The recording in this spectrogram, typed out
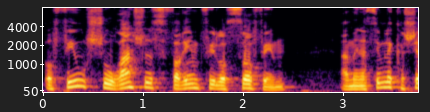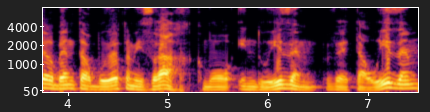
הופיעו שורה של ספרים פילוסופיים המנסים לקשר בין תרבויות המזרח, כמו אינדואיזם וטאואיזם,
